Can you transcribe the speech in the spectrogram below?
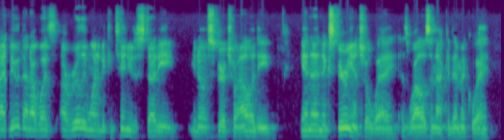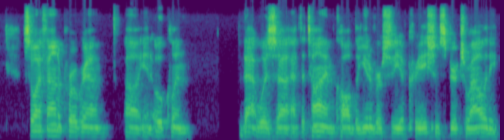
I knew that I was, I really wanted to continue to study, you know, spirituality in an experiential way as well as an academic way. So I found a program uh, in Oakland that was uh, at the time called the University of Creation Spirituality.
